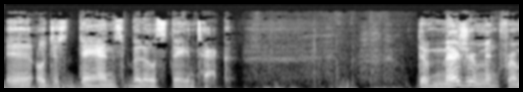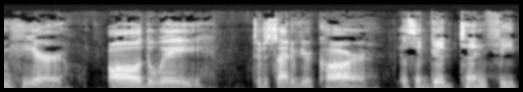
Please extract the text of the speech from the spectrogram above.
It'll just dance but it'll stay intact. The measurement from here all the way to the side of your car, it's a good 10 feet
